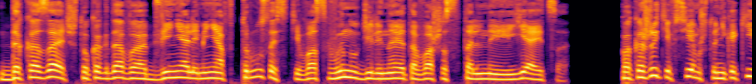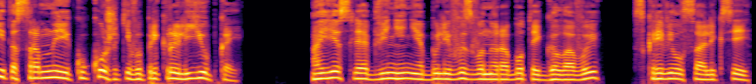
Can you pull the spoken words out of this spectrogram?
Доказать, что когда вы обвиняли меня в трусости, вас вынудили на это ваши стальные яйца. Покажите всем, что не какие-то срамные кукожики вы прикрыли юбкой. А если обвинения были вызваны работой головы, — скривился Алексей.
